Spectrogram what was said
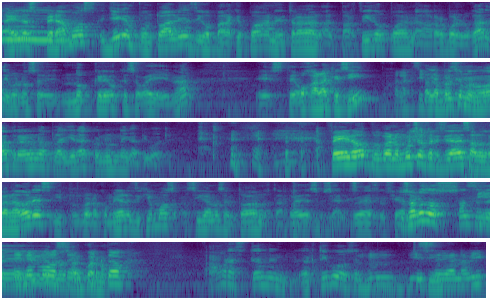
ahí los esperamos, lleguen puntuales, digo, para que puedan entrar al, al partido, puedan agarrar buen lugar, digo, no sé, no creo que se vaya a llenar, este, ojalá que sí, Ojalá que sí. A la próxima me voy a traer una playera con un negativo aquí. Pero, pues bueno, muchas felicidades a los ganadores. Y pues bueno, como ya les dijimos, síganos en todas nuestras redes sociales. Redes sociales. saludos antes Sí, de tenemos cuerno. TikTok. Ahora sí están en- activos. Sí, dice sí. Ana Vic,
